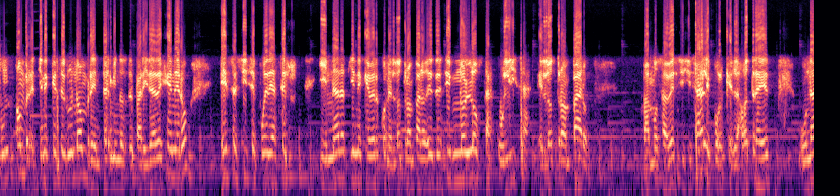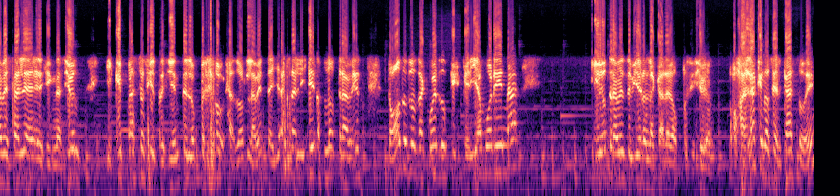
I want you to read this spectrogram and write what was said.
un hombre, tiene que ser un hombre en términos de paridad de género, ese sí se puede hacer y nada tiene que ver con el otro amparo, es decir, no lo obstaculiza el otro amparo. Vamos a ver si sí sale, porque la otra es, una vez sale la designación, ¿y qué pasa si el presidente López Obrador la venta? Ya salieron otra vez todos los acuerdos que quería Morena y otra vez debieron la cara de la oposición. Ojalá que no sea el caso, ¿eh?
